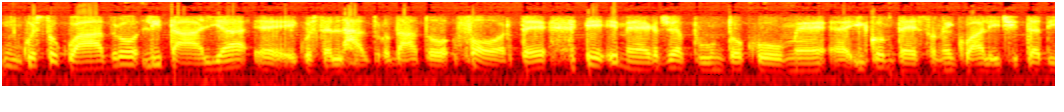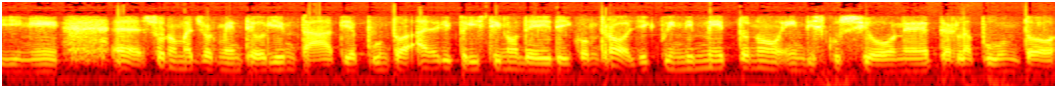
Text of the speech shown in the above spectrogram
in questo quadro l'Italia, eh, e questo è l'altro dato forte, emerge appunto come eh, il contesto nel quale i cittadini eh, sono maggiormente orientati appunto al ripristino dei, dei controlli e quindi mettono in discussione per l'appunto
